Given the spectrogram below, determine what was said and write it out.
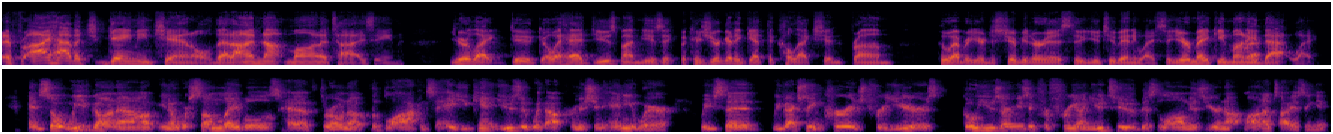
if I have a gaming channel that I'm not monetizing, you're like, dude, go ahead, use my music because you're going to get the collection from whoever your distributor is through YouTube anyway. So you're making money Correct. that way. And so we've gone out, you know, where some labels have thrown up the block and say, hey, you can't use it without permission anywhere. We've said, we've actually encouraged for years, go use our music for free on YouTube as long as you're not monetizing it.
